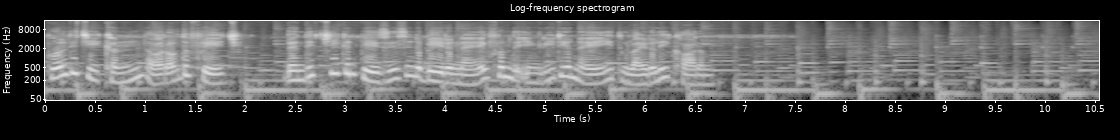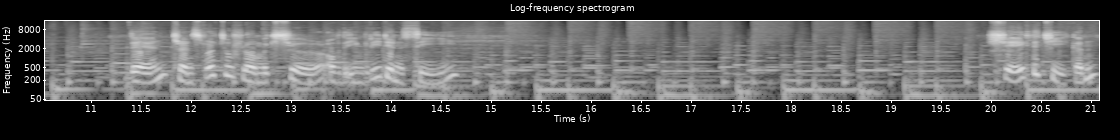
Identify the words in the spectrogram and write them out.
Pull the chicken out of the fridge, then dip chicken pieces in the beaten egg from the ingredient A to lightly coat them. Then transfer to flour mixture of the ingredient C Shake the chicken.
